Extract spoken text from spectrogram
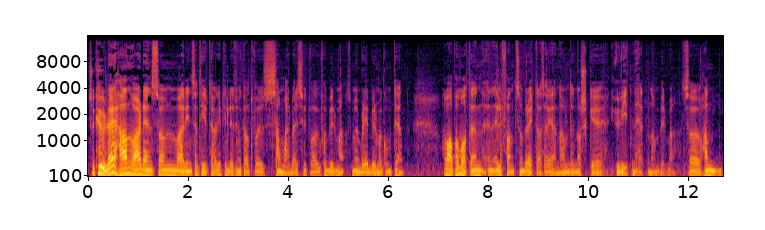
Så Kuløy han var den som var initiativtaker til det som vi kalte for Samarbeidsutvalget for Burma, som ble Burma-komiteen. Han var på en måte en, en, elefant som brøyta seg gjennom den norske uvitenheten om Burma. Så han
